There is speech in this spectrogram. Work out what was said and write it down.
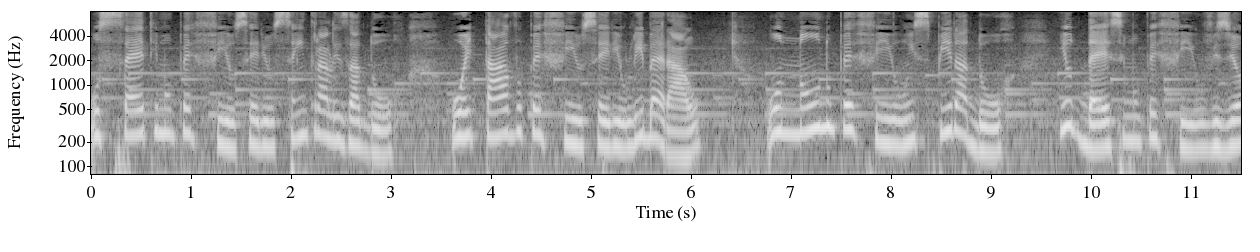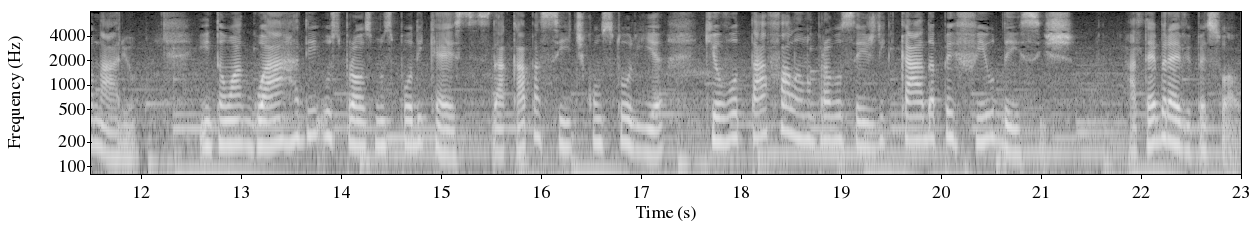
o sétimo perfil seria o centralizador, o oitavo perfil seria o liberal, o nono perfil o inspirador e o décimo perfil visionário. Então aguarde os próximos podcasts da Capacite Consultoria que eu vou estar tá falando para vocês de cada perfil desses. Até breve, pessoal.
